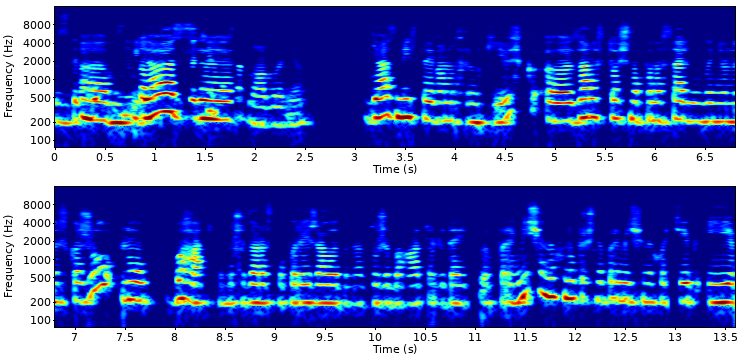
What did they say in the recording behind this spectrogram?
З Е, я з, замовлення. Я з міста Івано-Франківськ. Е, Зараз точно по населенню не скажу. Ну, багато, тому що зараз попереїжджали до нас дуже багато людей е, переміщених, внутрішньо переміщених осіб, і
